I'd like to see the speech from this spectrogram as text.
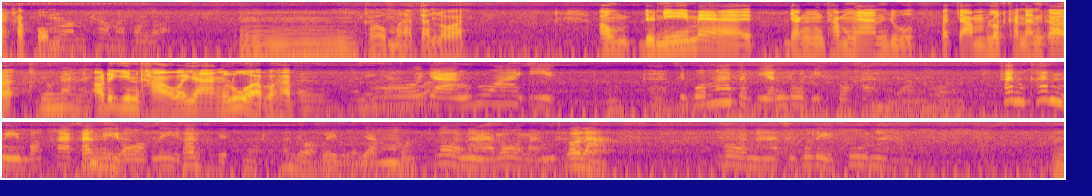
นะครับ ผมรวมเข้ามาตลอดอืมเข้ามาตลอด เอาเดี๋ยวนี้แม่ยังทำงานอยู่ประจำรถคันนั้นก็ อยู่นั่นเลยเอาได้ยินข่าวว่ายางรั่วป่ะครับ เอออันนี้โอ้ยางรั่วยางหัวอีกค่ะสิบ่มาทะเบียนรถอีกบ่ค่ะยางหัว ขั้นขั้นนี่บ่ค่ะขั้นขั้นนี้ที่น่ะออกเลขท่านสิบเอ็ดน่ะท่านยอกเลขละยางอืหัมวล้อหน้าล้อหลังก็ค่ะน่ะล้อหน้าสิบ่เลขคู่หน้าอื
